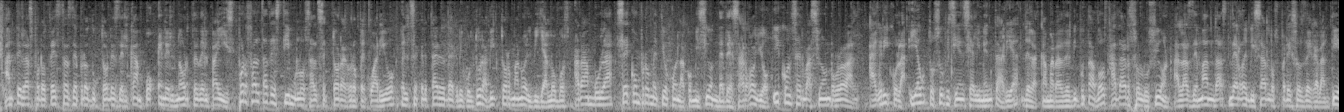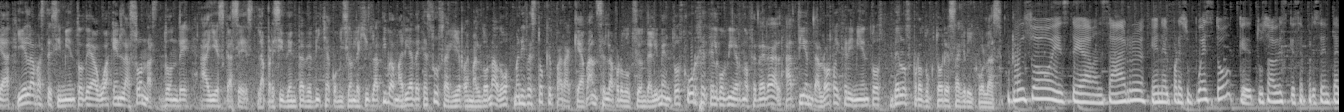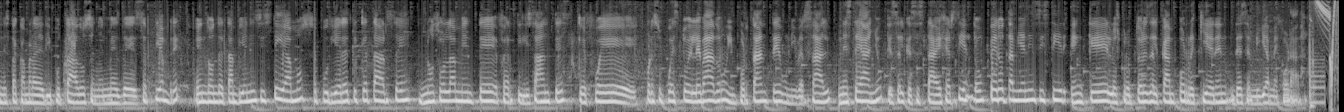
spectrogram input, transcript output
ante las protestas de productores del campo en el norte del país por falta de estímulos al sector agropecuario, el secretario de Agricultura Víctor Manuel Villalobos Arámbula se comprometió con la Comisión de Desarrollo y Conservación Rural, Agrícola y Autosuficiencia Alimentaria de la Cámara de Diputados a dar solución a las demandas de revisar los precios de garantía y el abastecimiento de agua en las zonas donde hay escasez. La presidenta de dicha comisión legislativa, María de Jesús Aguirre Maldonado, manifestó que para que avance la producción de alimentos, urge que el gobierno federal atienda los requerimientos de los productores agrícolas. Incluso este, avanzar en el presupuesto que tú sabes que se presenta en esta Cámara de Diputados en el mes de septiembre, en donde también insistíamos que pudiera etiquetarse no solamente fertilizantes, que fue presupuesto elevado, importante, universal en este año, que es el que se está ejerciendo, pero también insistir en que los productores del campo requieren de semilla mejorada.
